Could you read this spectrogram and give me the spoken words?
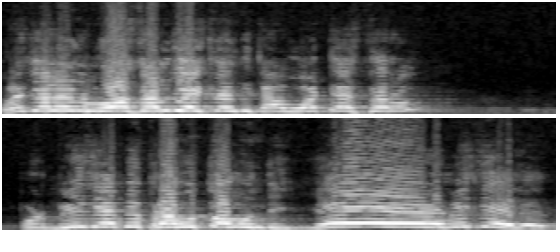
ప్రజలను మోసం చేసినందుకు ఆ ఓటేస్తారు ఇప్పుడు బీజేపీ ప్రభుత్వం ఉంది. ఏమీ చేయలేదు.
